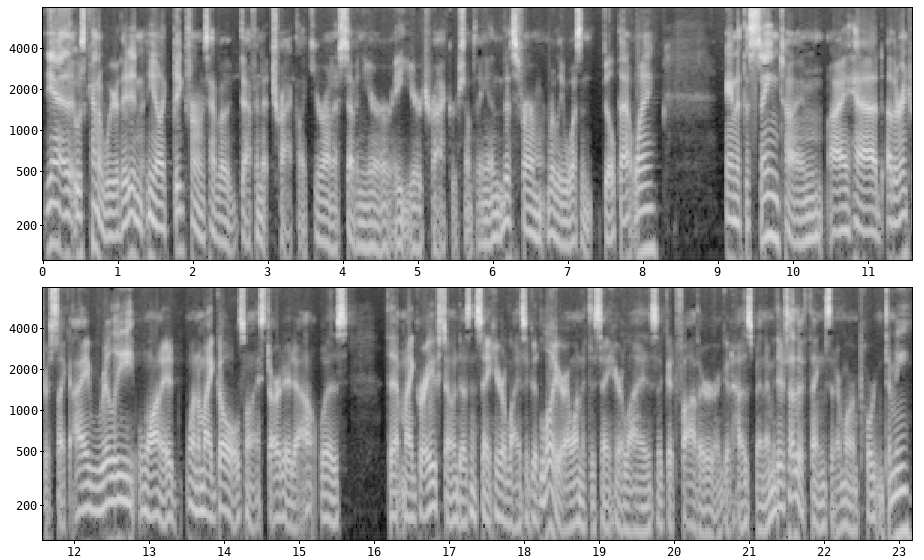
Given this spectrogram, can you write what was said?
Yeah, it was kind of weird. They didn't, you know, like big firms have a definite track, like you're on a seven year or eight year track or something, and this firm really wasn't built that way. And at the same time, I had other interests. Like I really wanted one of my goals when I started out was that my gravestone doesn't say here lies a good lawyer. I wanted to say here lies a good father or a good husband. I mean, there's other things that are more important to me.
